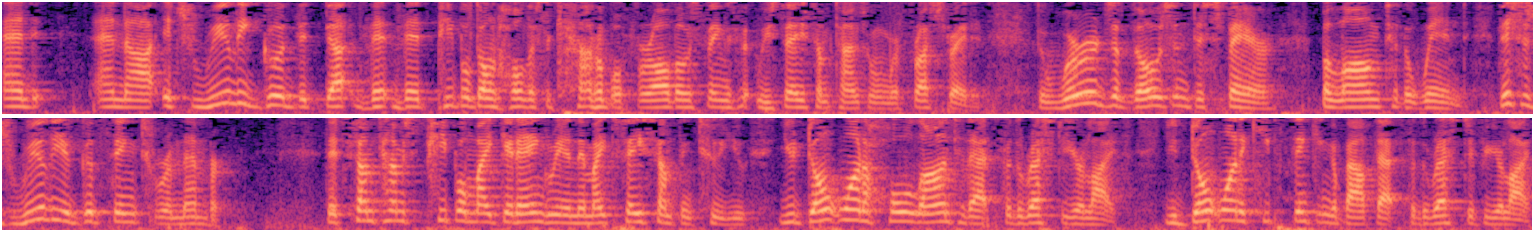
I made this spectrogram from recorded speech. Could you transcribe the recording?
and and uh, it's really good that, that that people don't hold us accountable for all those things that we say sometimes when we're frustrated. The words of those in despair belong to the wind. This is really a good thing to remember. That sometimes people might get angry and they might say something to you. You don't want to hold on to that for the rest of your life. You don't want to keep thinking about that for the rest of your life.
